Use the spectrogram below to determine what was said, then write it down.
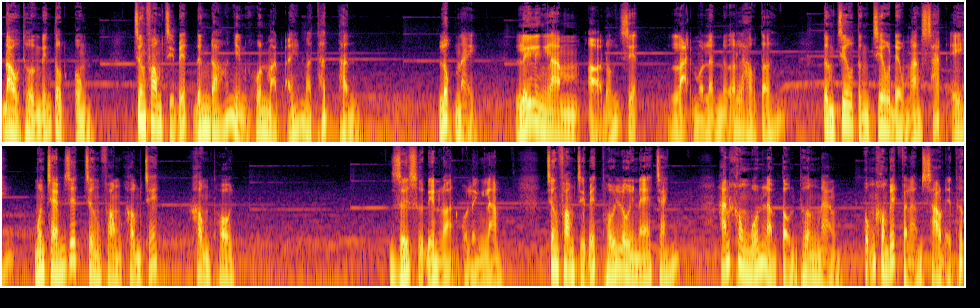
Đau thương đến tột cùng Trương Phong chỉ biết đứng đó nhìn khuôn mặt ấy mà thất thần. Lúc này Lý Linh Lam ở đối diện Lại một lần nữa lao tới. Từng chiêu từng chiêu đều mang sát ý. Muốn chém giết Trương Phong không chết Không thôi. Dưới sự điên loạn của Linh Lam Trương Phong chỉ biết thối lui né tránh. Hắn không muốn làm tổn thương nàng Cũng không biết phải làm sao để thức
